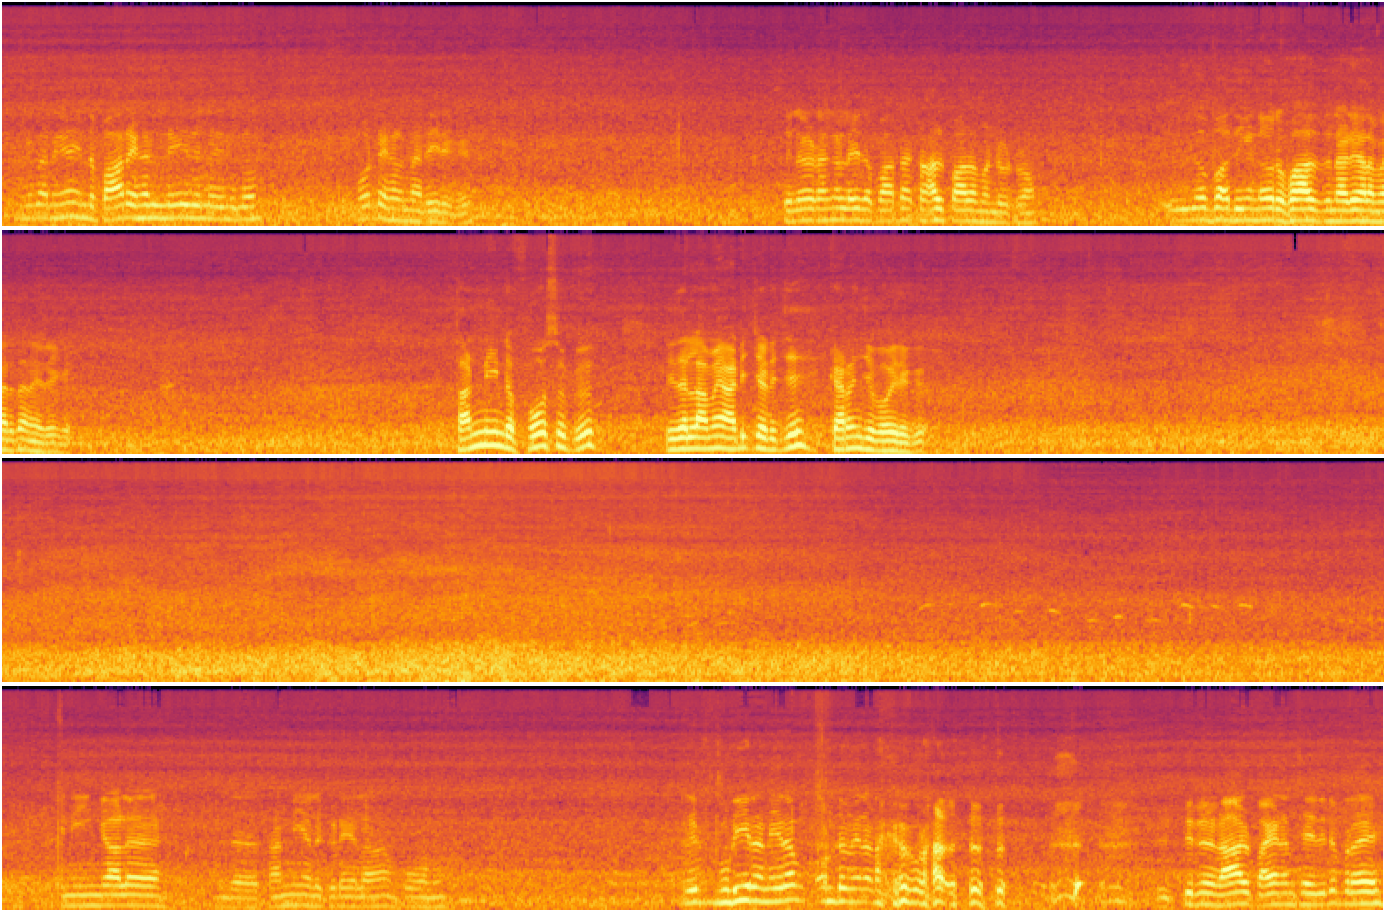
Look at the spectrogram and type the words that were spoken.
இங்கே பாருங்க இந்த பாறைகள்லேயே இதில் இதில். கோட்டைகள் மாதிரி இருக்குது சில இடங்களில் இதை பார்த்தா கால் பாதம் பண்ணி விட்டுரும். இதை பார்த்தீங்கன்னா ஒரு பாதத்தின் அடையாளம் மாதிரி தானே இருக்குது தண்ணின்ற போசுக்கு இதெல்லாமே அடிச்சு அடித்து கரைஞ்சி போயிருக்கு இனி இங்கால இந்த தண்ணிகளுக்கு இடையில தான் போகணும். ட்ரிப் முடிகிற நேரம் ஒன்றுமே நடக்கக்கூடாது. இத்தனை நாள் பயணம் செய்துட்டு பிறகு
